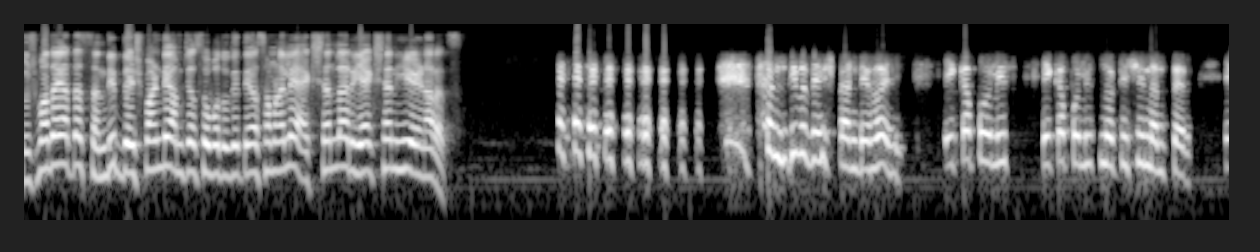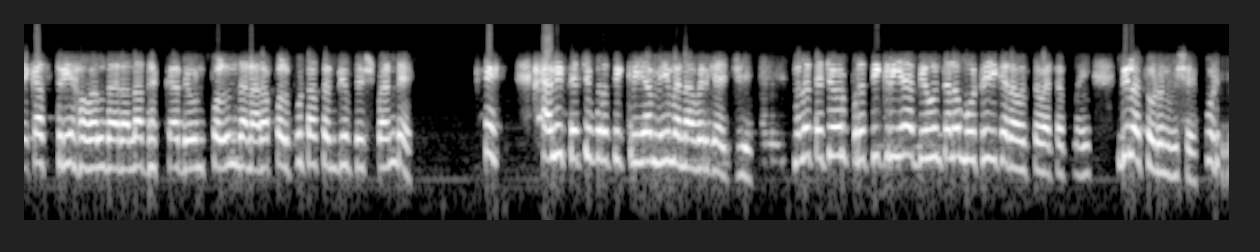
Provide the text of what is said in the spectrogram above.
सुषमाताई आता संदीप देशपांडे आमच्यासोबत होते ते असं म्हणाले ऍक्शनला रिॲक्शन ही येणारच. संदीप देशपांडे होय. एका पोलीस एका पोलीस नोटिशीनंतर एका स्त्री हवालदाराला धक्का देऊन पळून जाणारा पळपुटा संदीप देशपांडे. आणि त्याची प्रतिक्रिया मी मनावर घ्यायची. मला त्याच्यावर प्रतिक्रिया देऊन त्याला मोठंही करावंसं वाटत नाही. दिला सोडून विषय. पुढे.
